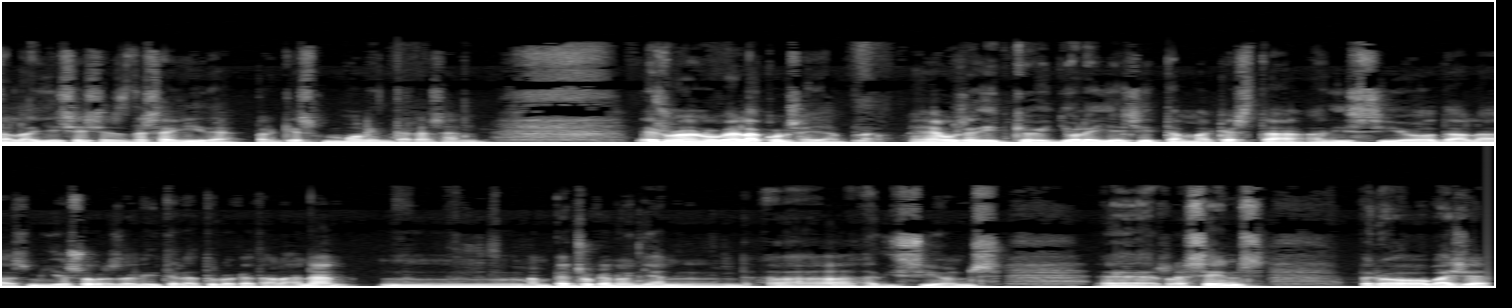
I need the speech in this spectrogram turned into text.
te la llegeixes de seguida, perquè és molt interessant. És una novel·la aconsellable. Eh? Us he dit que jo l'he llegit amb aquesta edició de les millors obres de literatura catalana. Mm, em penso que no hi ha eh, edicions eh, recents, però vaja,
